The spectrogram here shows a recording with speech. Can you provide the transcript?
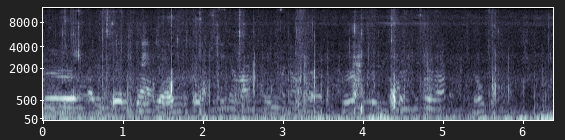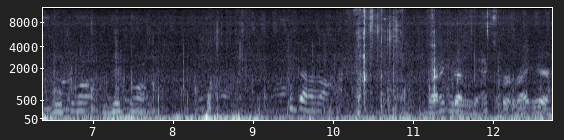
There, I mean, Tim's got one. It? That's the expert right here.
